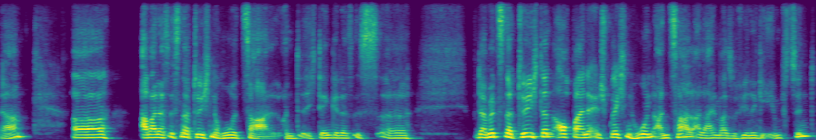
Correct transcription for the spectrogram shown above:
Ja, äh, aber das ist natürlich eine hohe Zahl. Und ich denke, das ist, äh, da wird es natürlich dann auch bei einer entsprechend hohen Anzahl, allein weil so viele geimpft sind,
